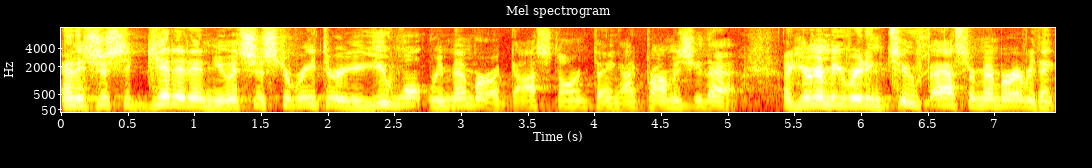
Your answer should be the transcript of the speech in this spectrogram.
And it's just to get it in you. It's just to read through you. You won't remember a gosh darn thing. I promise you that. Like you're going to be reading too fast remember everything.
